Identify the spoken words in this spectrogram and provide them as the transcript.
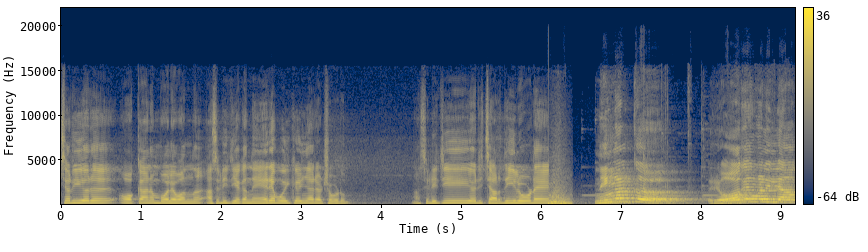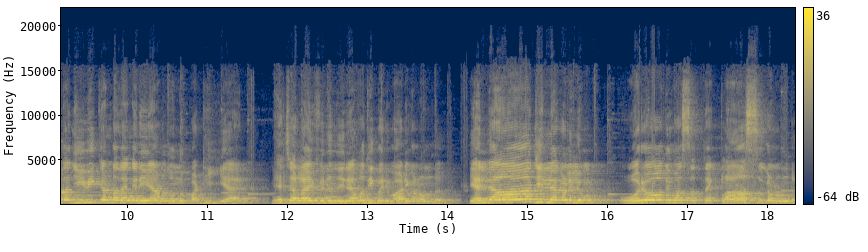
ചെറിയൊരു ഓക്കാനം പോലെ വന്ന് അസിഡിറ്റിയൊക്കെ നേരെ പോയി കഴിഞ്ഞാൽ രക്ഷപ്പെടും. അസിഡിറ്റി ഒരു ഛർദിയിലൂടെ നിങ്ങൾക്ക് രോഗങ്ങളില്ലാതെ ജീവിക്കേണ്ടത് എങ്ങനെയാണെന്നൊന്ന് പഠിക്കാൻ നേച്ചർ ലൈഫിന് നിരവധി പരിപാടികളുണ്ട്. എല്ലാ ജില്ലകളിലും ഓരോ ദിവസത്തെ ക്ലാസ്സുകളുണ്ട്.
